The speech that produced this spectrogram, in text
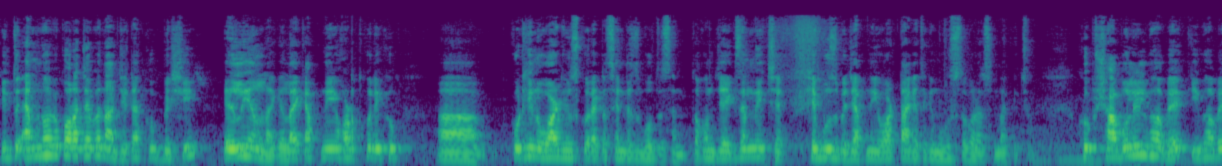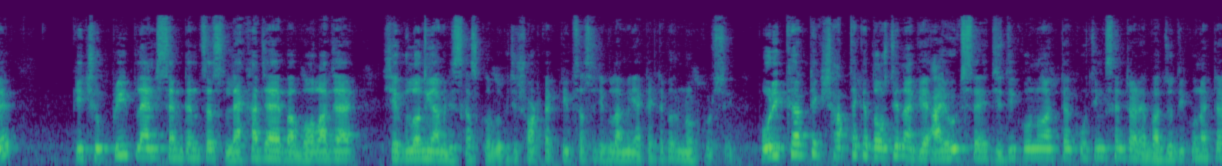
কিন্তু এমনভাবে করা যাবে না যেটা খুব বেশি এলিয়ান লাগে। লাইক আপনি হঠাৎ করে খুব কঠিন ওয়ার্ড ইউজ করে একটা সেন্টেন্স বলতেছেন, তখন যে এক্সাম নিচ্ছে, সে বুঝবে যে আপনি ওয়ার্ডটা আগে থেকে মুখস্থ করে আসেন বা কিছু। খুব সাবলীলভাবে কীভাবে কিছু প্রি প্ল্যান সেন্টেন্সেস লেখা যায় বা বলা যায়, সেগুলো নিয়ে আমি ডিসকাস করব। কিছু শর্টকাট টিপস আছে যেগুলো আমি একটা একটা করে নোট করছি। পরীক্ষার ঠিক সাত থেকে দশ দিন আগে আই উড সে যদি কোনো একটা কোচিং সেন্টারে বা যদি কোনো একটা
